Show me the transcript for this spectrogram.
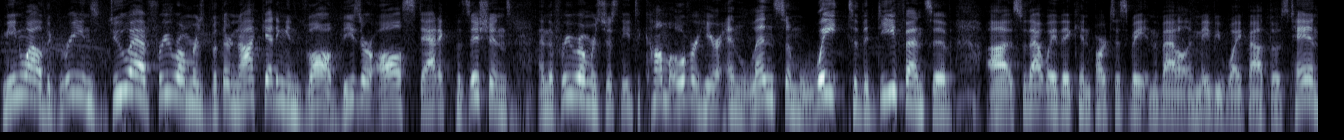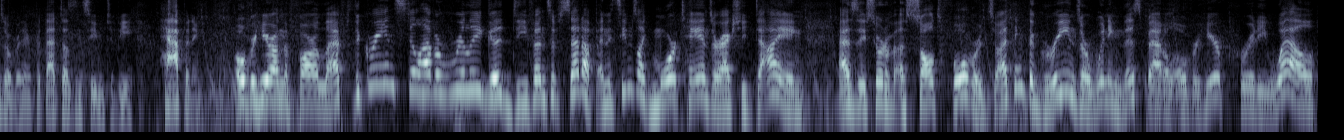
Meanwhile, the greens do have free roamers, but they're not getting involved. These are all static positions, and the free roamers just need to come over here and lend some weight to the defensive, uh, so that way they can participate in the battle and maybe wipe out those tans over there, but that doesn't seem to be happening. Over here on the far left, the greens still have a really good defensive setup, and it seems like more tans are actually dying as they sort of assault forward. So I think the greens are winning this battle over here pretty well,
